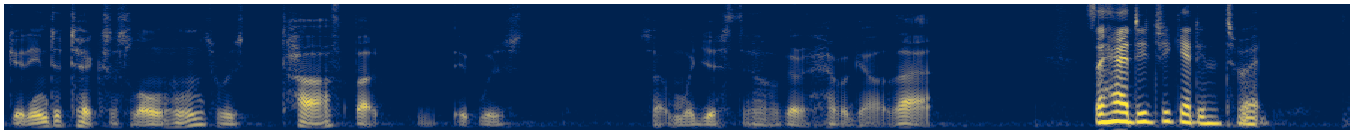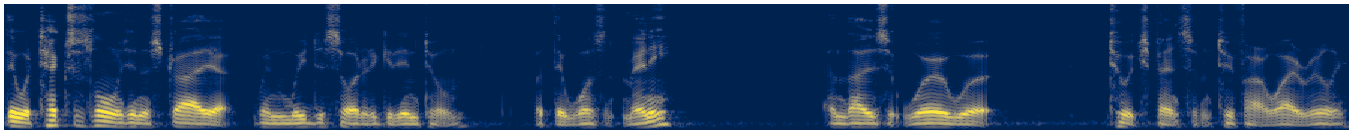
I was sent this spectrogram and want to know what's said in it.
get into Texas Longhorns was tough, but it was something we just oh, got to have a go at that. So how did you get into it? There were Texas Longhorns in Australia when we decided to get into them, but there wasn't many, and those that were were too expensive and too far away, really.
